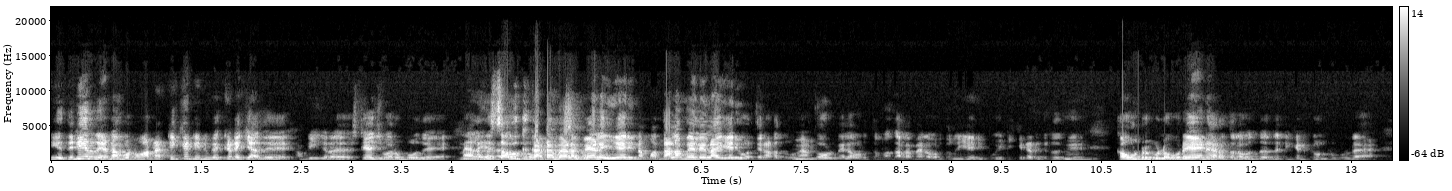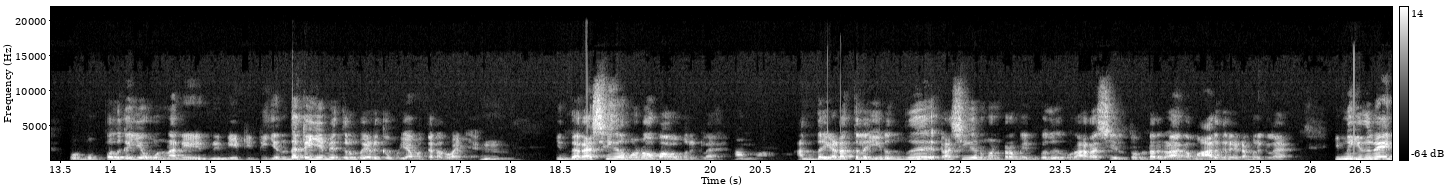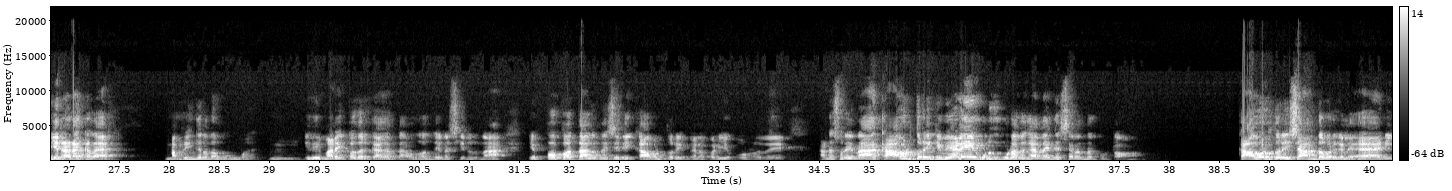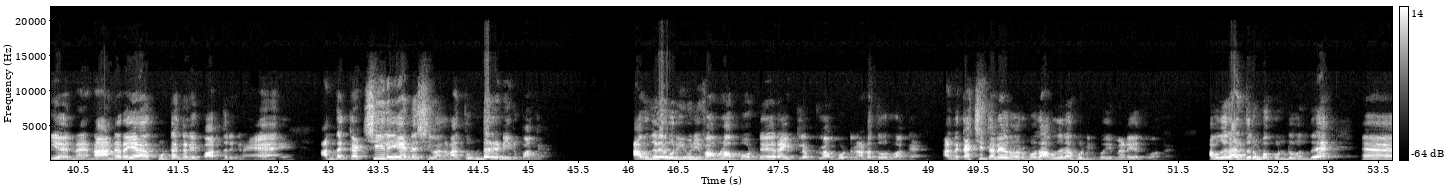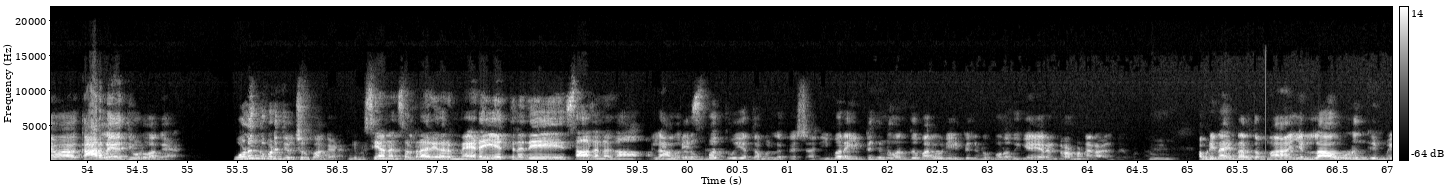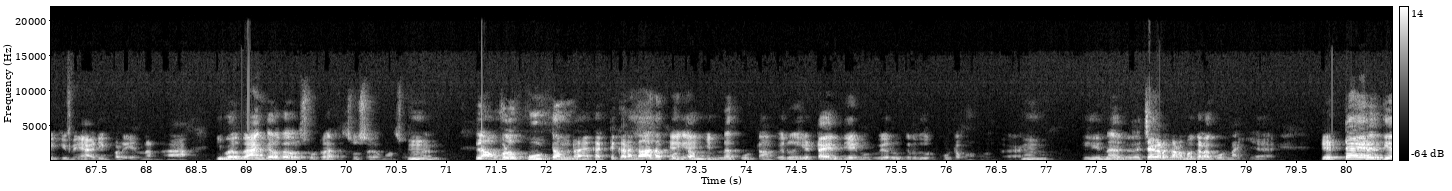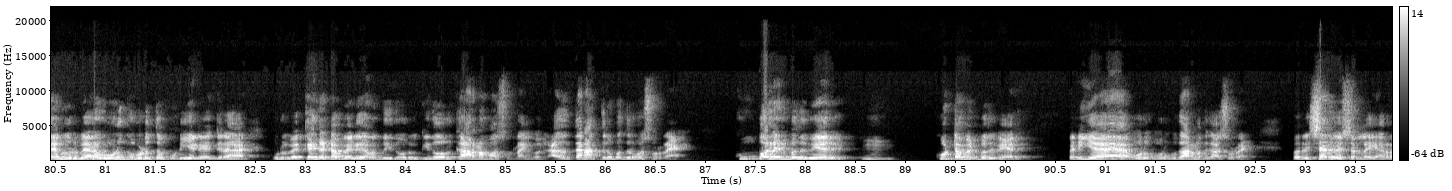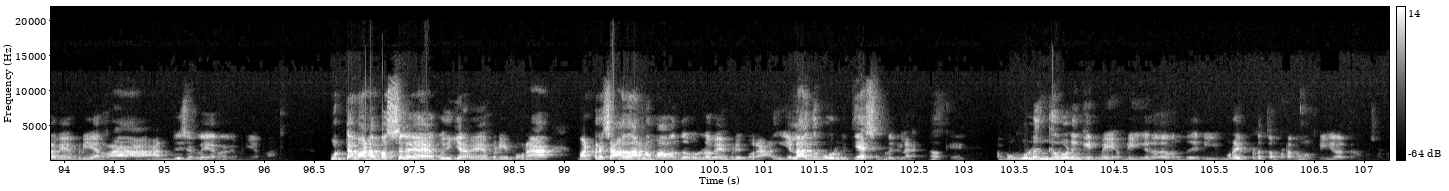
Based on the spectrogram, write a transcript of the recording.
நீங்க திடீர்னு என்ன பண்ணுவான்னா டிக்கெட் இனிமே கிடைக்காது அப்படிங்கிற ஸ்டேஜ் வரும்போது சவுக்கு கட்ட மேல மேல ஏறி நம்ம தலை மேல எல்லாம் ஏறி ஒருத்தன் நடந்துக்குவேன். ம். தோல் மேல ஒருத்தனும் தலை மேல ஒருத்தனும் ஏறி போய் டிக்கெட் எடுக்கிறதுக்கு. கவுண்டருக்குள்ள ஒரே நேரத்துல வந்து அந்த டிக்கெட் கவுண்டருக்குள்ள ஒரு முப்பது கையை ஒன்னா நீ நீட்டிட்டு எந்த கையுமே திரும்ப எடுக்க முடியாம திணறுவாங்க. இந்த ரசிக மனோபாவம் இருக்குல்ல? ஆமா. அந்த இடத்துல இருந்து ரசிகர் மன்றம் என்பது ஒரு அரசியல் தொண்டர்களாக மாறுகிற இடம் இருக்குல்ல? இன்னும் இதுவே இங்க நடக்கல. அப்படிங்கறத உண்மை. இதை மறைப்பதற்காகத்தான் அவங்க வந்து என்ன செய்யறதுன்னா எப்ப பார்த்தாலுமே சரி காவல்துறை மேல பழிய போடுறது. என்ன சொல்றேன்னா காவல்துறைக்கு வேலையே கொடுக்க கூடாதுங்க. அதான் இங்க சிறந்த கூட்டம். காவல்துறை சார்ந்தவர்களே நீங்க நான் நிறைய கூட்டங்களை பார்த்திருக்கிறேன். அந்த கட்சியிலேயே என்ன செய்வாங்கன்னா தொண்டரணி இருப்பாங்க. அவங்களே ஒரு யூனிஃபார்ம்லாம் போட்டு ரைட் லெஃப்ட்லாம் போட்டு நடந்து வருவாங்க. அந்த கட்சி தலைவர் வரும்போது அவங்க தான் கூட்டிட்டு போய் மேடை ஏத்துவாங்க. அவங்க தான் திரும்ப கொண்டு வந்து கார்ல ஏத்தி விடுவாங்க. ஒழுங்குபடுத்தி வச்சிருப்பாங்க. இங்க புசியானந்த் சொல்றாரு இவர் மேடை ஏத்துனதே சாதனை தான் இல்ல அவர் ரொம்ப தூய தமிழ்ல பேசுறாரு. இவரை இட்டுக்குன்னு வந்து மறுபடியும் இட்டுக்குன்னு போறதுக்கே ரெண்டரை மணி நேரம் ஆகுது. அப்படின்னா. என்ன அர்த்தம்னா எல்லா ஒழுங்கின்மைக்குமே அடிப்படை என்னன்னா இவர் அவர் சொல்றாரு. சூசகமா சொல்றாரு. இல்ல அவ்வளவு கூட்டம்ன்ற கட்டுக்கடங்காத கூட்டம். என்ன கூட்டம்? வெறும் எட்டாயிரத்தி ஐநூறு பேர் இருக்கிறது ஒரு கூட்டமா என்ன லட்சக்கணக்கான மக்களா கூட்டினாங்க எட்டாயிரத்தி ஐநூறு பேரை ஒழுங்குபடுத்த முடியலைங்கிற ஒரு வெக்கங்கெட்ட பயிலுக வந்து இது ஒரு இது ஒரு காரணமா சொல்றாங்க இவர். அதைத்தான் நான் திரும்ப திரும்ப சொல்றேன். கும்பல் என்பது வேறு. கூட்டம் என்பது வேறு. இப்ப நீங்க ஒரு ஒரு உதாரணத்துக்காக சொல்றேன். இப்ப ரிசர்வேஷன்ல ஏறுறவன் எப்படி ஏறுறான்? அன்ரிசர்வ்ல ஏறுறவன் எப்படி ஏறுறான்? கூட்டமான பஸ்ல குதிக்கிறவன் எப்படி போறான்? மற்ற சாதாரணமா வந்து உள்ளவன் எப்படி போறான் அது எல்லாத்துக்கும் ஒரு வித்தியாசம் இருக்குல்ல. ஓகே. அப்போ ஒழுங்கு ஒழுங்கின்மை அப்படிங்கிறத வந்து நீங்க முறைப்படுத்தப்படணும் அப்படிங்கிறத நம்ம சொல்ல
